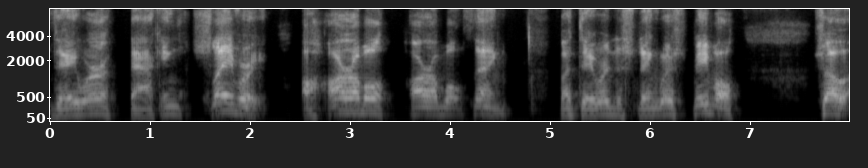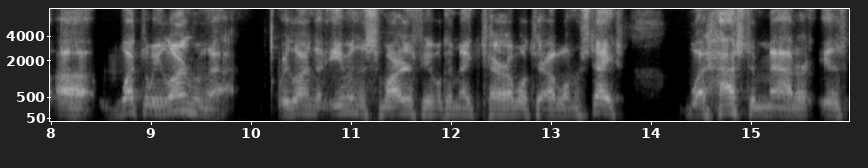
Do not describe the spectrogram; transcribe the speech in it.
they were backing slavery, a horrible, horrible thing. But they were distinguished people. So, uh, what do we learn from that? We learned that even the smartest people can make terrible, terrible mistakes. What has to matter is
